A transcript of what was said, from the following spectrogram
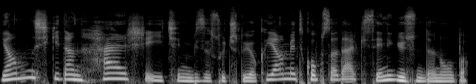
yanlış giden her şey için bizi suçluyor. Kıyamet kopsa der ki senin yüzünden oldu.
